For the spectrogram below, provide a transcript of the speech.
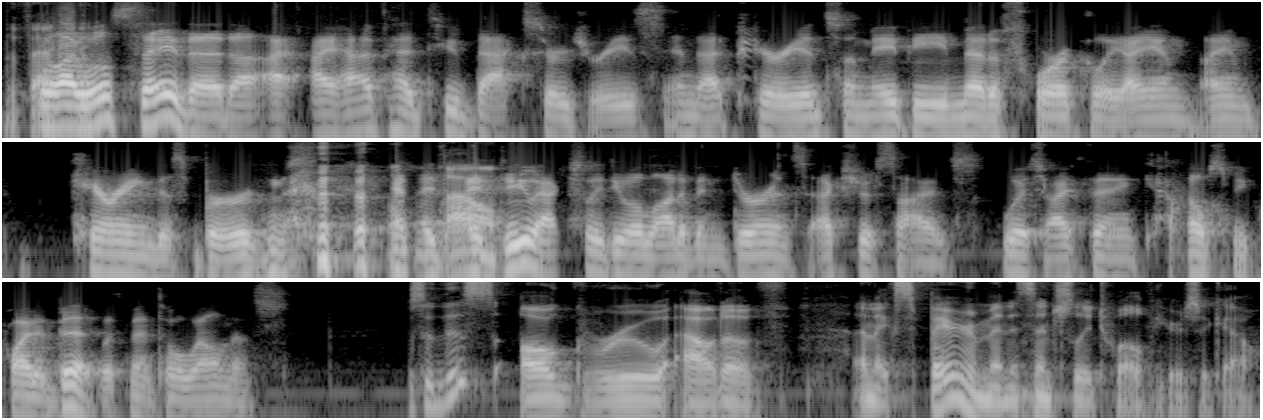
The fact well, I will say that uh, I, I have had two back surgeries in that period, so maybe metaphorically, I am I am carrying this burden. and I, wow. I, do actually do a lot of endurance exercise, which I think helps me quite a bit with mental wellness. So this all grew out of an experiment essentially 12 years ago.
